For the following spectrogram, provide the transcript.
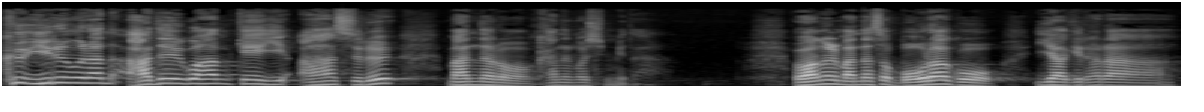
그 이름을 한 아들과 함께 이 아하스를 만나러 가는 것입니다. 왕을 만나서 뭐라고 이야기를 하라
